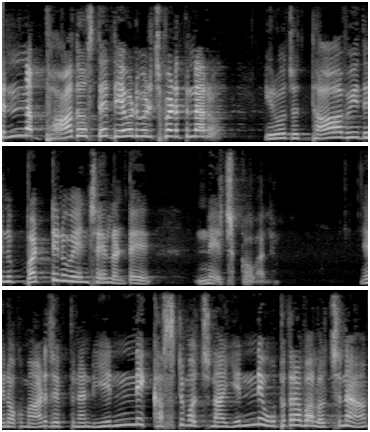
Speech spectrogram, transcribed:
చిన్న బాధ వస్తే దేవుడు విడిచిపెడుతున్నారు. ఈరోజు దావీదిని బట్టి నువ్వేం చేయాలంటే నేర్చుకోవాలి. నేను ఒక మాట చెప్తున్నాను. ఎన్ని కష్టం వచ్చినా ఎన్ని ఉపద్రవాలు వచ్చినా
